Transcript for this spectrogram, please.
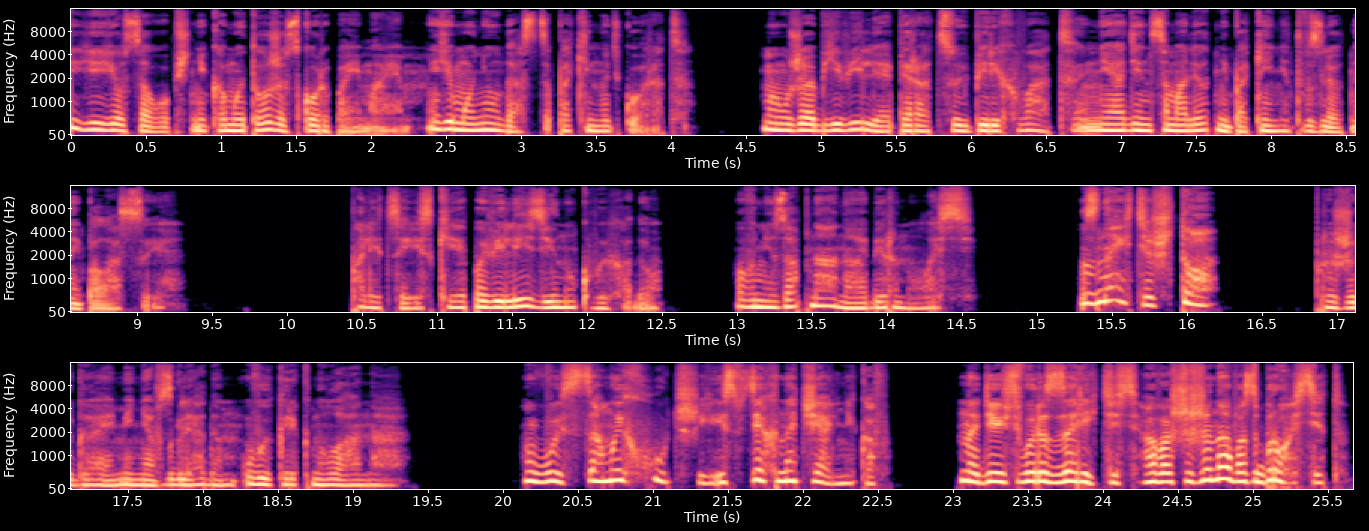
ее сообщника мы тоже скоро поймаем. Ему не удастся покинуть город. Мы уже объявили операцию «Перехват». Ни один самолет не покинет взлетной полосы. Полицейские повели Зину к выходу. Внезапно она обернулась. «Знаете что?» Прожигая меня взглядом, выкрикнула она. «Вы самый худший из всех начальников. Надеюсь, вы разоритесь, а ваша жена вас бросит».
